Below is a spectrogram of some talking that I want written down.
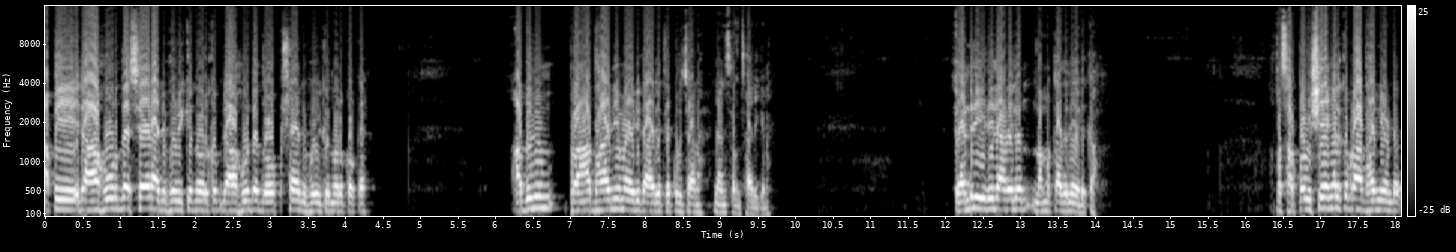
അപ്പൊ ഈ രാഹുർ ദശയിൽ അനുഭവിക്കുന്നവർക്കും രാഹുവിന്റെ ദോഷം അനുഭവിക്കുന്നവർക്കൊക്കെ അതിനും പ്രാധാന്യമായ ഒരു കാര്യത്തെക്കുറിച്ചാണ് ഞാൻ സംസാരിക്കുന്നത്. രണ്ട് രീതിയിലാണെങ്കിലും നമുക്കതിനെ എടുക്കാം. അപ്പൊ സർപ്പവിഷയങ്ങൾക്ക് പ്രാധാന്യമുണ്ട്.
